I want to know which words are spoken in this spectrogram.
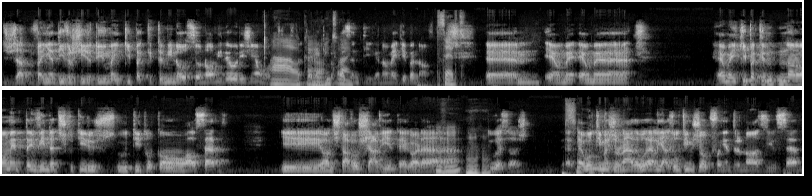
já vem a divergir de uma equipa que terminou o seu nome e deu origem a outra. Ah, Portanto, ok. É uma equipa mais bem. antiga, não é uma equipa nova. Certo. Um, é, uma, é, uma, é uma equipa que normalmente tem vindo a discutir os, o título com o Al-Sadd e onde estava o Xavi até agora há uhum. uhum. duas horas. A, a última jornada, aliás, o último jogo foi entre nós e o SAD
